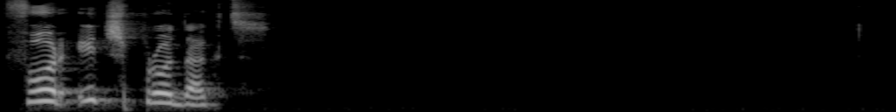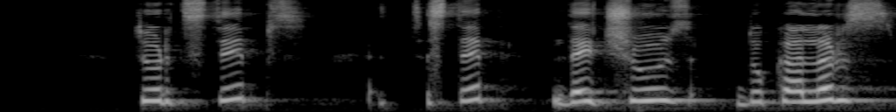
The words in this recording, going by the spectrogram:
for each product. Third steps, step, they choose the colors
